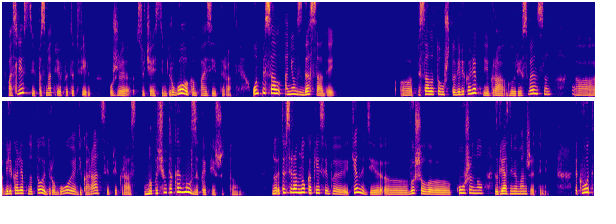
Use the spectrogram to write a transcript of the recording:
впоследствии, посмотрев этот фильм уже с участием другого композитора, он писал о нем с досадой. Э, писал о том, что великолепная игра Глории Свенсон, э, великолепно то и другое, декорации прекрасны. Но почему такая музыка, пишет он? Но это все равно, как если бы Кеннеди э, вышел к ужину с грязными манжетами. Так вот,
